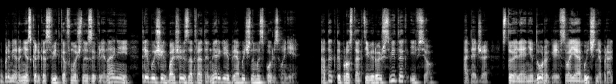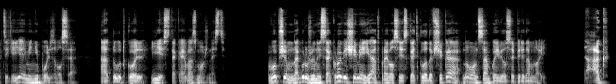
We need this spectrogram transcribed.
Например, несколько свитков мощных заклинаний, требующих больших затрат энергии при обычном использовании. А так ты просто активируешь свиток и все. Опять же, стоили они дорого, и в своей обычной практике я ими не пользовался. А тут, коль есть такая возможность. В общем, нагруженный сокровищами, я отправился искать кладовщика, но он сам появился передо мной. «Так»,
